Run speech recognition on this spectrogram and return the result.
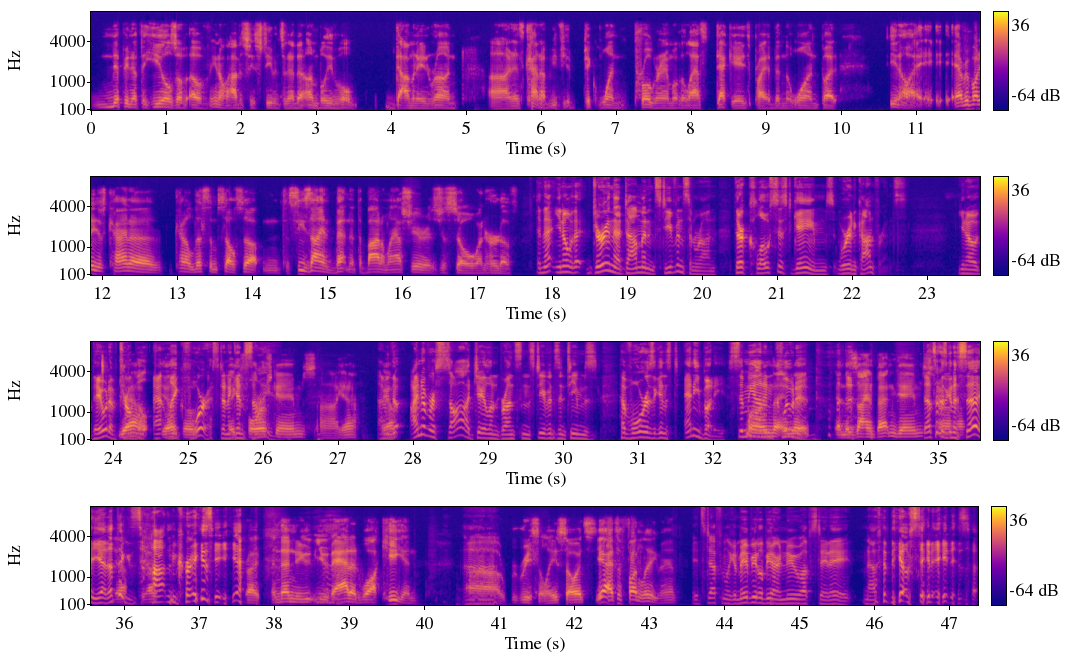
nipping at the heels of, of, you know, obviously Stevenson had that unbelievable dominating run. Uh, and it's kind of, if you pick one program over the last decade, it's probably been the one. But, you know, everybody just kind of kind of lifts themselves up. And to see Zion Benton at the bottom last year is just so unheard of. And that, you know, that during that dominant Stevenson run, their closest games were in conference. You know, they would have trouble yeah, at yeah, Lake Forest and Lake against Forest Zion. games. Uh, yeah. I mean, the, I never saw Jalen Brunson Stevenson teams have wars against anybody, Simeon well, included. And the, the, Zion Benton games. That's what uh, I was gonna uh, say. Yeah, that thing's hot and crazy. Yeah. Right, and then you you've added Waukegan uh, uh, recently, so it's yeah, it's a fun league, man. It's definitely good. Maybe it'll be our new Upstate Eight now that the Upstate Eight is. Uh,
